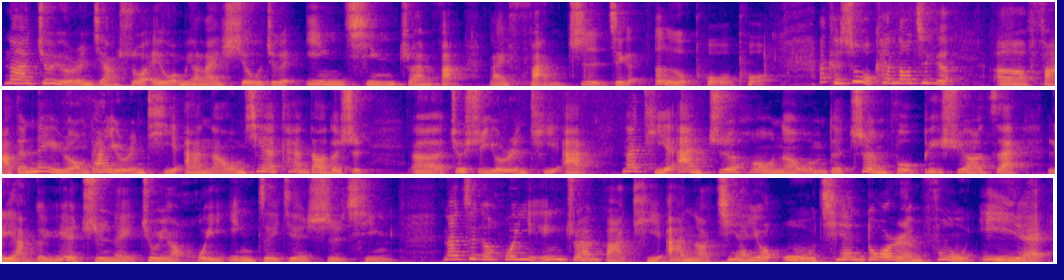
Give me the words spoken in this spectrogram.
那就有人讲说，哎，我们要来修这个姻亲专法，来反制这个恶婆婆。啊，可是我看到这个呃法的内容，当然有人提案呢、我们现在看到的是。呃，就是有人提案，那提案之后呢，我们的政府必须要在两个月之内就要回应这件事情。那这个婚姻专法提案呢，竟然有五千多人附议耶！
